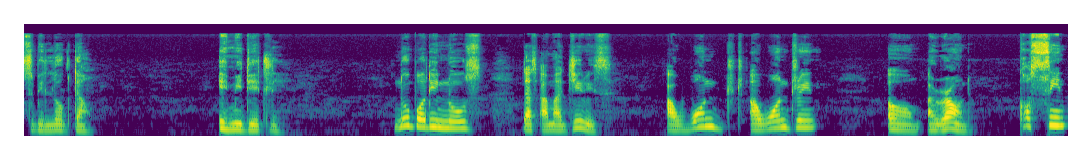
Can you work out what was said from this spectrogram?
to be locked down immediately. Nobody knows that Almajiris are, wand- are wandering um, around, causing,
